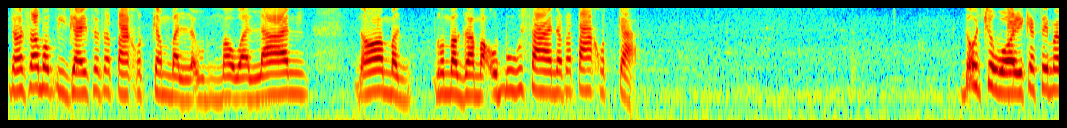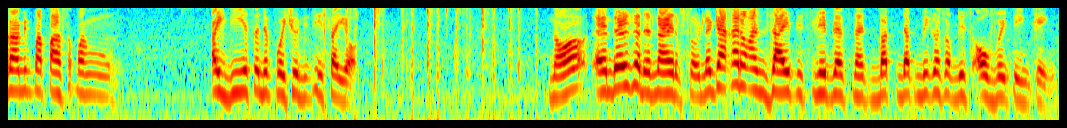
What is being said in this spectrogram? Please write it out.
Now, some of you guys natatakot kang mal- mawalan, no? Mag, gumaga, maubusan, natatakot ka. Don't you worry kasi maraming papasok pang ideas and opportunities sa'yo. No? And there's a the Nine of Swords. Nagkakaroon anxiety, sleepless night, but that because of this overthinking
